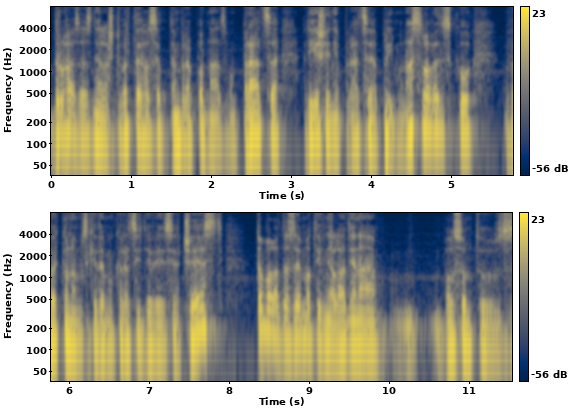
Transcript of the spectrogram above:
Druhá zaznela 4. septembra pod názvom Práca, riešenie práce a príjmu na Slovensku v ekonomickej demokracii 96 to bola dosť emotívne ladená. Bol som tu s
